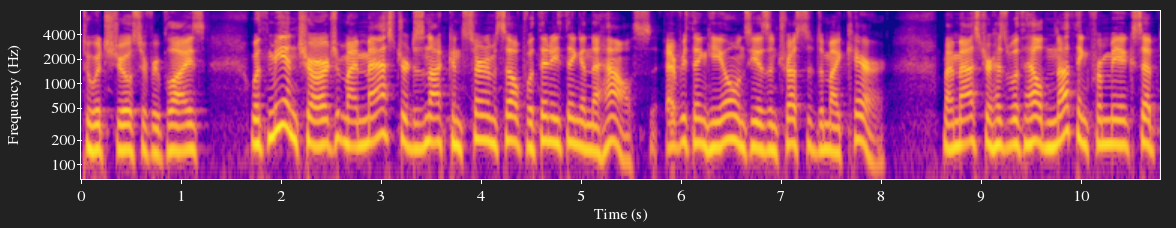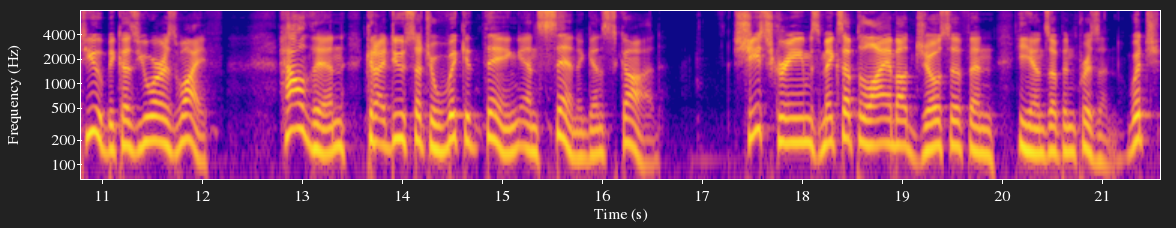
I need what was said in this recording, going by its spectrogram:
to which Joseph replies, With me in charge, my master does not concern himself with anything in the house. Everything he owns he has entrusted to my care. My master has withheld nothing from me except you, because you are his wife. How then could I do such a wicked thing and sin against God? She screams, makes up the lie about Joseph, and he ends up in prison, which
